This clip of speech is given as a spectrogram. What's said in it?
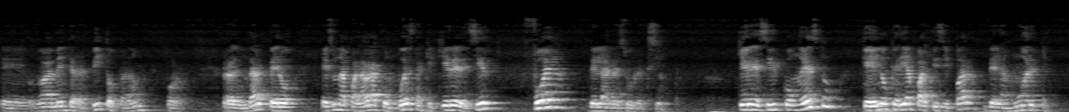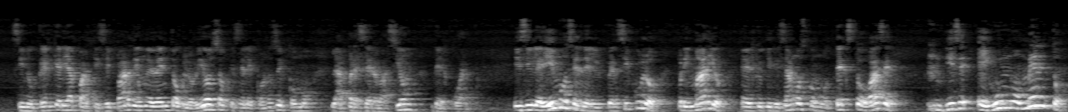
eh, nuevamente repito, perdón por redundar, pero es una palabra compuesta que quiere decir fuera de la resurrección. Quiere decir con esto que él no quería participar de la muerte, sino que él quería participar de un evento glorioso que se le conoce como la preservación del cuerpo. Y si leímos en el versículo primario, el que utilizamos como texto base, dice, en un momento,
